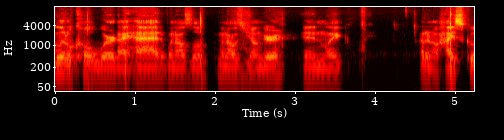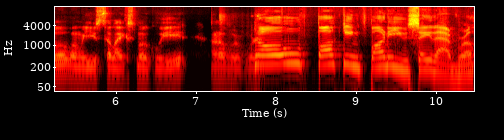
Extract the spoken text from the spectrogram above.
a little code word I had when I was little when I was younger in like I don't know high school when we used to like smoke weed. I don't know. We're, we're... So fucking funny you say that, bro.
